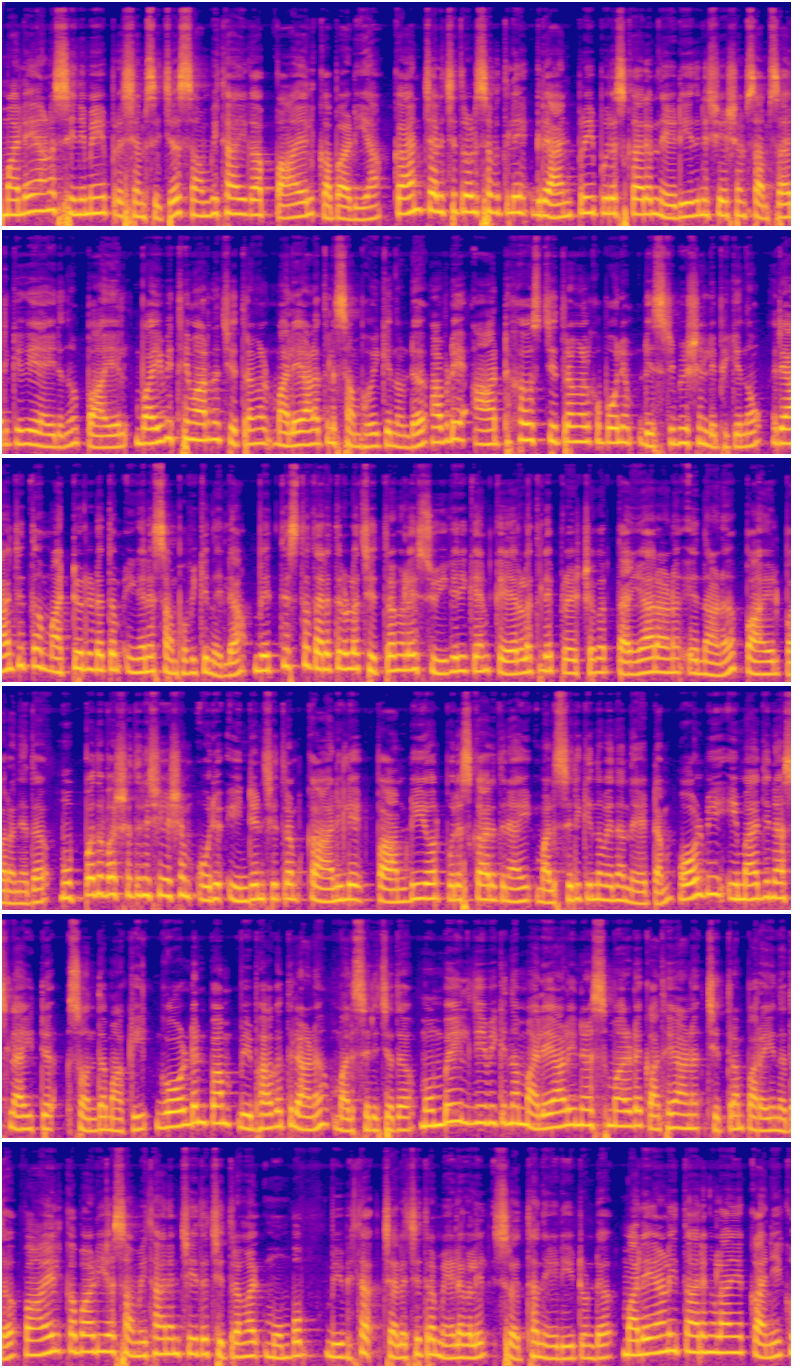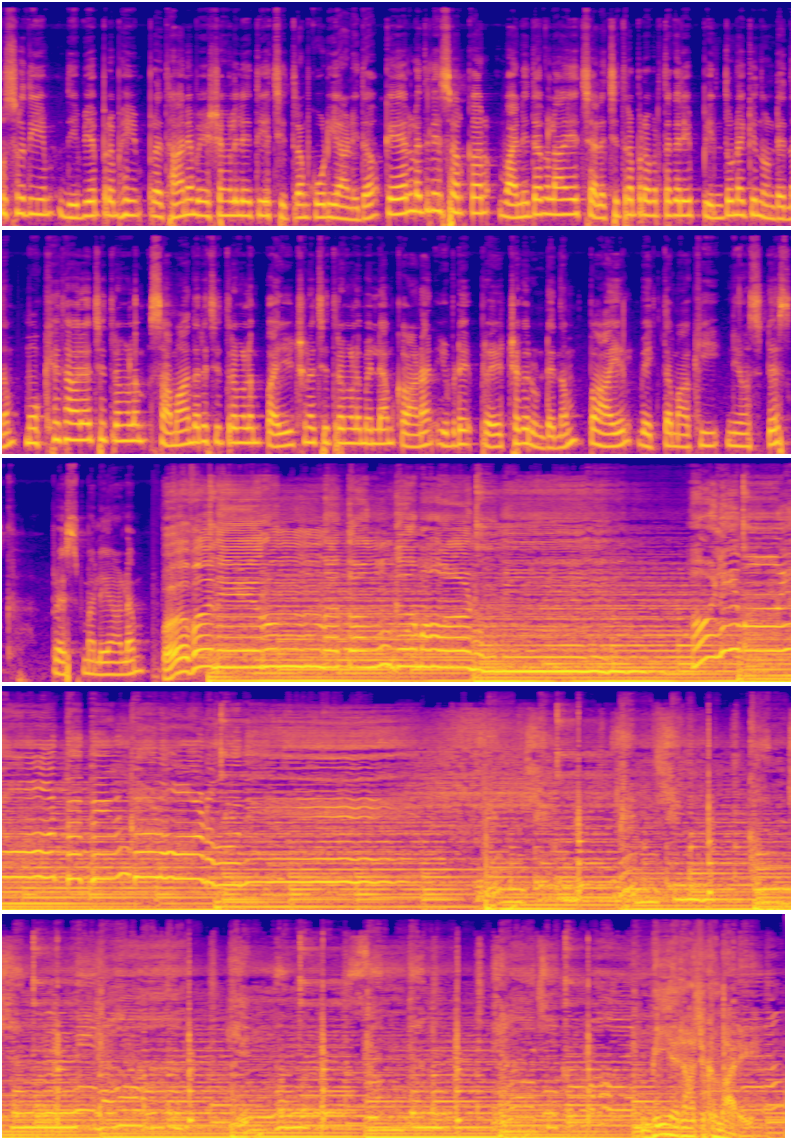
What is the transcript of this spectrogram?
മലയാള സിനിമയെ പ്രശംസിച്ച് സംവിധായിക പായൽ കപാടിയ കാൻ ചലച്ചിത്രോത്സവത്തിലെ ഗ്രാൻഡ് പ്രീ പുരസ്കാരം നേടിയതിനു ശേഷം സംസാരിക്കുകയായിരുന്നു പായൽ. വൈവിധ്യമാർന്ന ചിത്രങ്ങൾ മലയാളത്തിൽ സംഭവിക്കുന്നുണ്ട്. അവിടെ ആർട്ട് ഹൗസ് ചിത്രങ്ങൾക്ക് പോലും ഡിസ്ട്രിബ്യൂഷൻ ലഭിക്കുന്നു. രാജ്യത്ത് മറ്റൊരിടത്തും ഇങ്ങനെ സംഭവിക്കുന്നില്ല. വ്യത്യസ്ത തരത്തിലുള്ള ചിത്രങ്ങളെ സ്വീകരിക്കാൻ കേരളത്തിലെ പ്രേക്ഷകർ തയ്യാറാണ് എന്നാണ് പായൽ പറഞ്ഞത്. മുപ്പത് വർഷത്തിനു ശേഷം ഒരു ഇന്ത്യൻ ചിത്രം കാനിലെ പാംഡിയോർ പുരസ്കാരത്തിനായി മത്സരിക്കുന്നുവെന്ന നേട്ടം all we imagine as light സ്വന്തമാക്കി ഗോൾഡൻ പമ്പ് വിഭാഗത്തിലാണ് മത്സരിച്ചത്. മുംബൈയിൽ ജീവിക്കുന്ന മലയാളി നഴ്സുമാരുടെ കഥയാണ് ചിത്രം പറയുന്നത്. പായൽ കബാഡിയ സംവിധാനം ചെയ്ത ചിത്രങ്ങൾ മുമ്പും വിവിധ ചലച്ചിത്ര മേളകളിൽ ശ്രദ്ധ നേടിയിട്ടുണ്ട്. മലയാളി താരങ്ങളായ കനി കുസൃതിയും ദിവ്യപ്രഭയും പ്രധാന വേഷങ്ങളിലെത്തിയ ചിത്രം കൂടിയാണിത്. കേരളത്തിലെ സർക്കാർ വനിതകളായ ചലച്ചിത്ര പ്രവർത്തകരെ പിന്തുണയ്ക്കുന്നുണ്ടെന്നും മുഖ്യധാരാ ചിത്രങ്ങളും സമാന്തര ചിത്രങ്ങളും പരീക്ഷണ ചിത്രങ്ങളുമെല്ലാം കാണാൻ ഇവിടെ പ്രേക്ഷകരുണ്ടെന്നും പായൽ വ്യക്തമാക്കി. News desk press Malayalam. പവനേറുന്ന തങ്കമാണു നീ. Be a Rajakumari.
